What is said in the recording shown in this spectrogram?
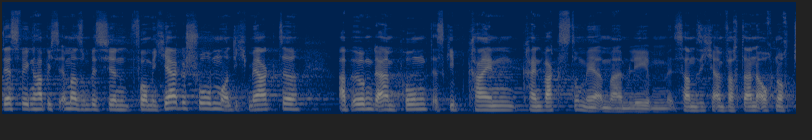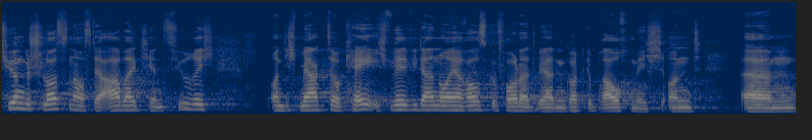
deswegen habe ich es immer so ein bisschen vor mich hergeschoben und ich merkte, ab irgendeinem Punkt, es gibt kein, kein Wachstum mehr in meinem Leben. Es haben sich einfach dann auch noch Türen geschlossen auf der Arbeit hier in Zürich. Und ich merkte, okay, ich will wieder neu herausgefordert werden. Gott gebraucht mich. Und ähm,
